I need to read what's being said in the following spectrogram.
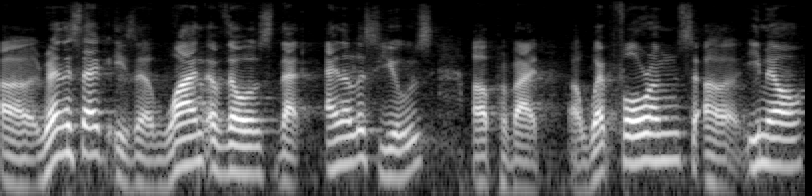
Uh, REN-ISAC is uh, one of those that analysts use, uh, provide uh, web forums, email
